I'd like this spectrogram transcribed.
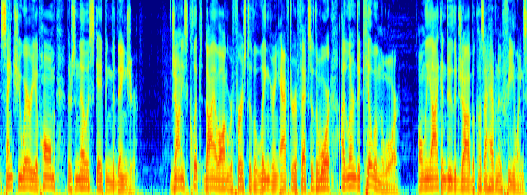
sanctuary of home, there's no escaping the danger. Johnny's clipped dialogue refers to the lingering after effects of the war. I learned to kill in the war. Only I can do the job because I have no feelings.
